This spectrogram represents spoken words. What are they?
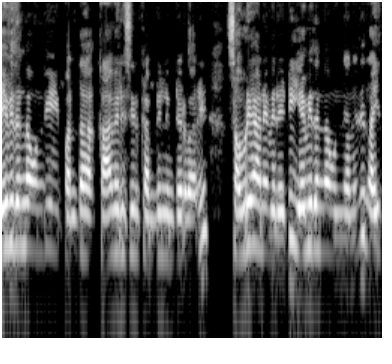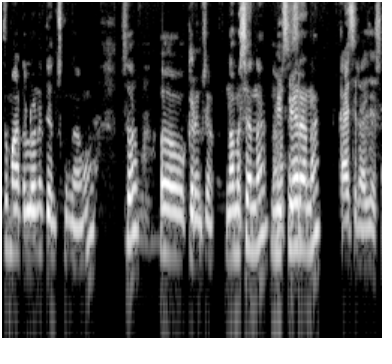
ఏ విధంగా ఉంది ఈ పంట కావేరీ సీడ్ కంపెనీ లిమిటెడ్ వారి? సౌర్య అనే వెరైటీ ఏ విధంగా ఉంది అనేది రైతు మాటల్లోనే తెలుసుకుందాము. సో ఒక్క నిమిషం. నమస్తే అన్న. మీ పేరన్నా? కాశీ రాజేష్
